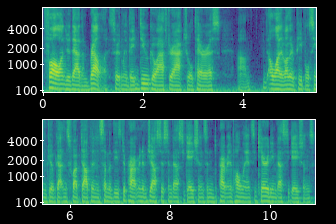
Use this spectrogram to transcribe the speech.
fall under that umbrella. Certainly, they do go after actual terrorists. Um, a lot of other people seem to have gotten swept up in some of these Department of Justice investigations and Department of Homeland Security investigations.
